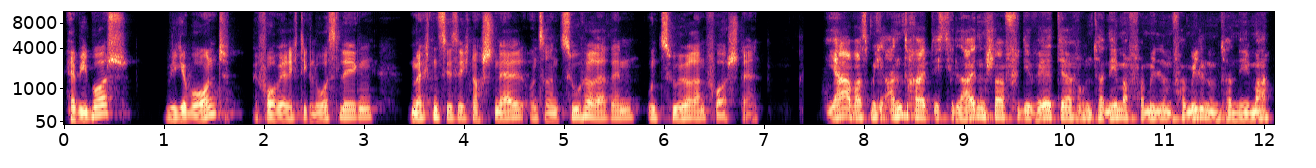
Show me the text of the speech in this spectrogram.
Herr Wiebusch, wie gewohnt, bevor wir richtig loslegen, möchten Sie sich noch schnell unseren Zuhörerinnen und Zuhörern vorstellen. Ja, was mich antreibt, ist die Leidenschaft für die Welt der Unternehmerfamilien und Familienunternehmer.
